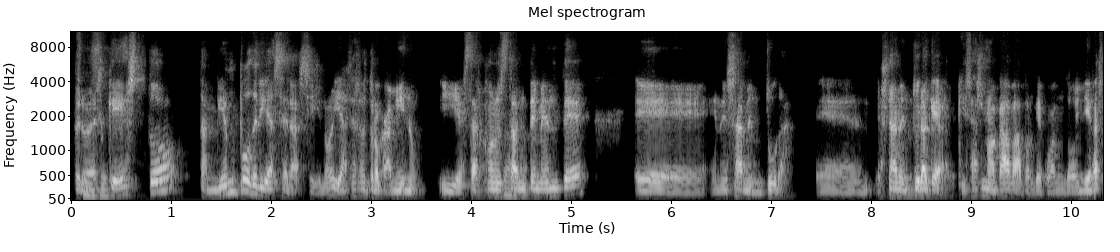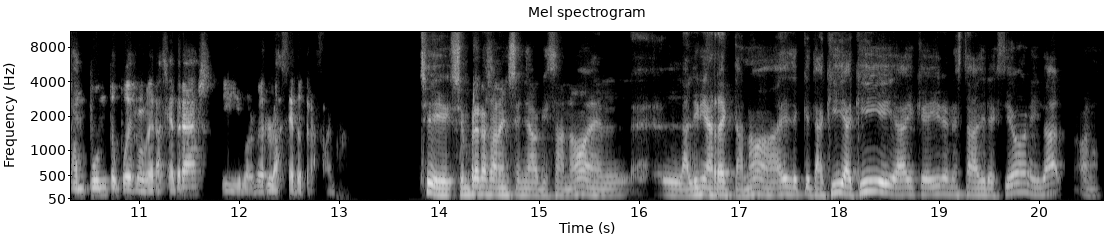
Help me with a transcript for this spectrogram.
Pero es que esto también podría ser así, ¿no? Y haces otro camino y estás constantemente eh, en esa aventura. Eh, es una aventura que quizás no acaba, porque cuando llegas a un punto puedes volver hacia atrás y volverlo a hacer otra forma. Sí, siempre nos han enseñado quizá, ¿no? En, la línea recta, ¿no? Hay de, aquí aquí hay que ir en esta dirección y tal. Bueno,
